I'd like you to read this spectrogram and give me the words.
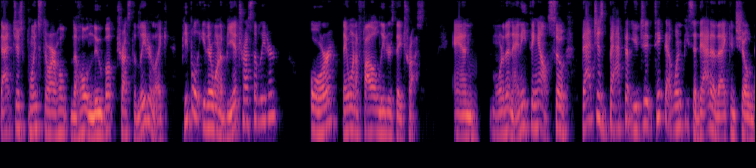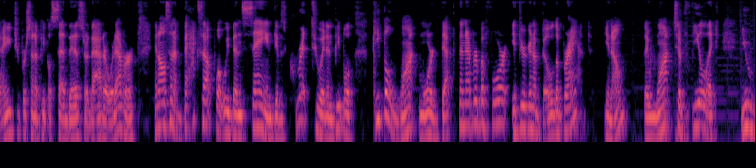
that just points to our whole the whole new book, Trusted Leader. Like people either want to be a trusted leader or they want to follow leaders they trust. And hmm. more than anything else. So that just backed up. You take that one piece of data that I can show 92% of people said this or that or whatever, and all of a sudden it backs up what we've been saying and gives grit to it. And people people want more depth than ever before if you're going to build a brand, you know? They want to feel like you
